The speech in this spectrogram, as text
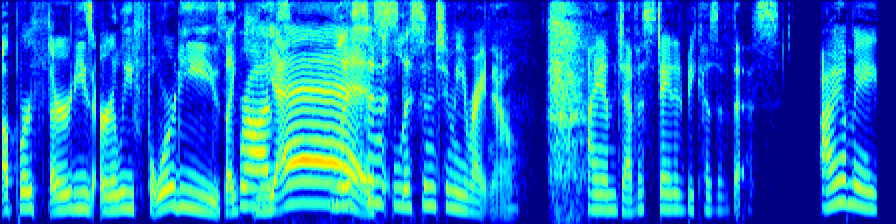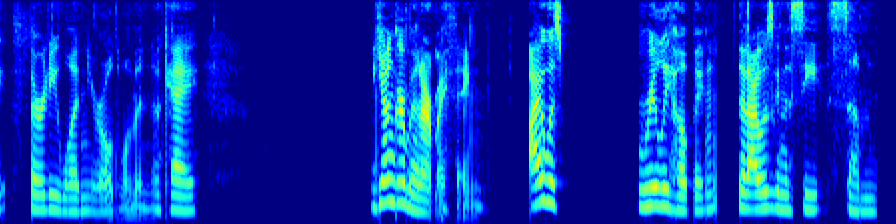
upper 30s, early 40s. Like Rods, yes. Listen, listen to me right now. I am devastated because of this. I am a 31 year old woman, okay? Younger men aren't my thing. I was really hoping that I was going to see some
